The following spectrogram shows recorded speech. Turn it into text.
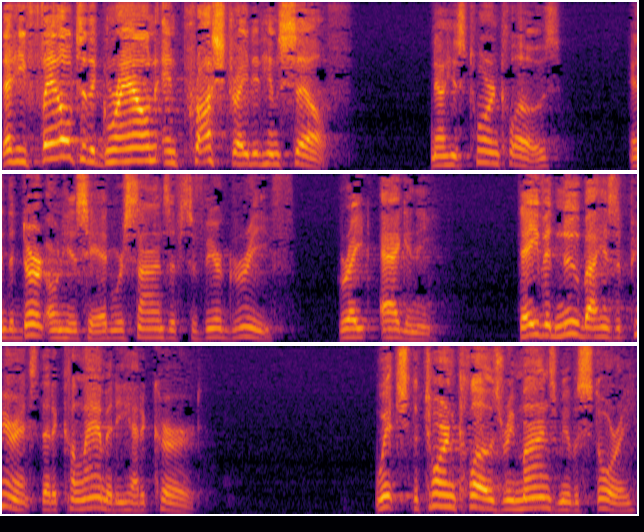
that he fell to the ground and prostrated himself. Now his torn clothes and the dirt on his head were signs of severe grief, great agony. David knew by his appearance that a calamity had occurred. Which the torn clothes reminds me of a story.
